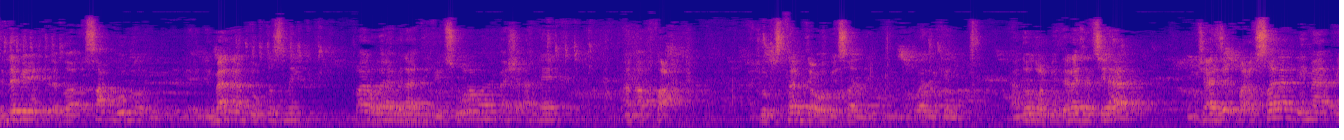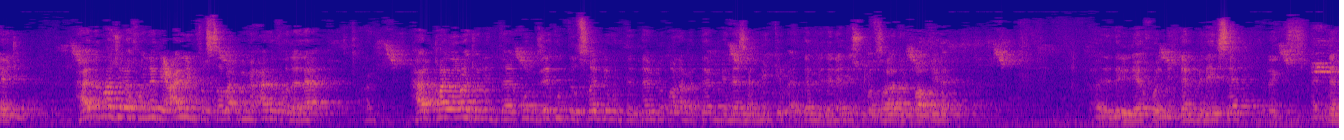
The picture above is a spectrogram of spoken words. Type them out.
فالنبي صاحبه له لماذا لم تغتصني؟ قال والله بدأت في صورة ولم أشأ أن إيه؟ أن أقطعها. أشوف استمتع وهو بيصلي. بالقرآن الكريم عنده يضرب بثلاثة سهام ومش عايز يقطع الصلاة لما يجب. هل الرجل يا اخو النبي علم في الصلاة بما حدث ولا لا؟ هل قال رجل أنت كنت زي كنت تصلي وأنت الدم طالما الدم نزل منك يبقى الدم ده نجس ويبقى صلاتك باطلة؟ هذا دليل يا أخوة إن الدم ليس نجس الدم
